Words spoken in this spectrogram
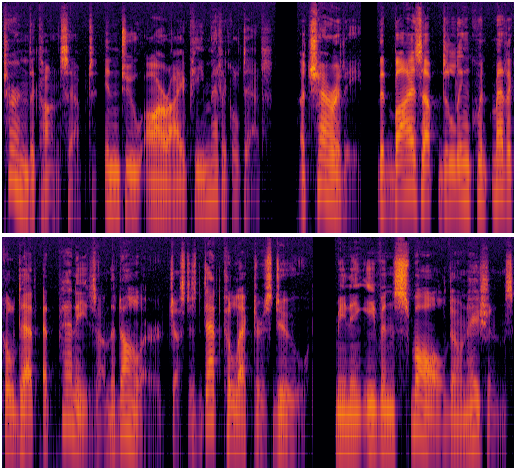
turned the concept into RIP Medical Debt, a charity that buys up delinquent medical debt at pennies on the dollar, just as debt collectors do, meaning even small donations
